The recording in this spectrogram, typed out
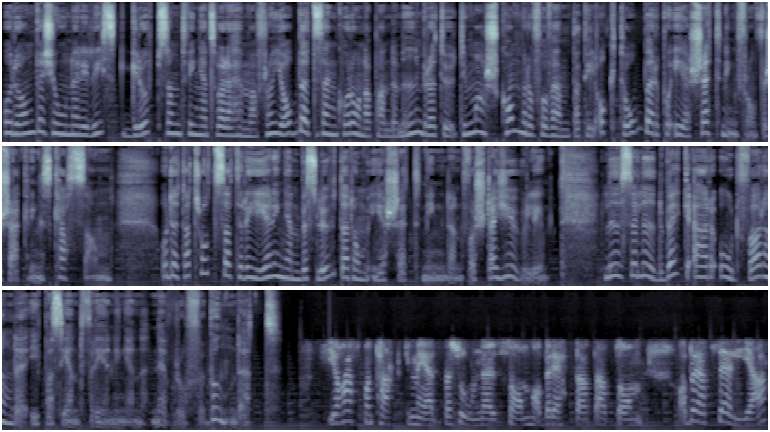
Och de personer i riskgrupp som tvingats vara hemma från jobbet sedan coronapandemin bröt ut i mars kommer att få vänta till oktober på ersättning från Försäkringskassan. Och detta trots att regeringen beslutade om ersättning den 1 juli. Lise Lidbeck är ordförande i patientföreningen Neuroförbundet. Jag har haft kontakt med personer som har berättat att de har börjat sälja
